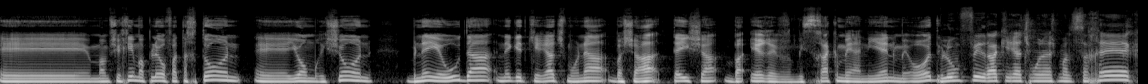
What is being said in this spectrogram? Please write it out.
אה, ממשיכים הפלייאוף התחתון, אה, יום ראשון, בני יהודה נגד קריית שמונה בשעה תשע בערב. משחק מעניין מאוד. בלומפילד, רק קריית שמונה יש מה לשחק,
